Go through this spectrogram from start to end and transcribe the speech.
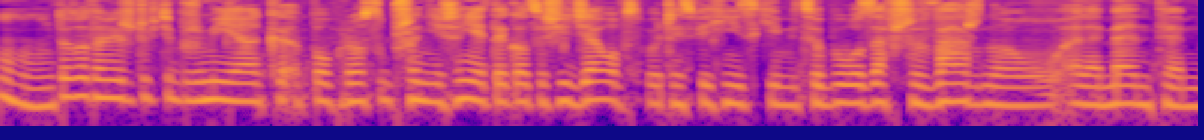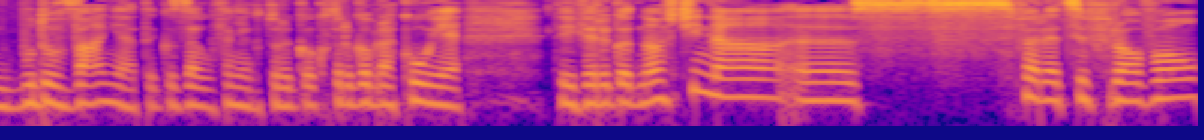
Mhm, to to tam rzeczywiście brzmi jak po prostu przeniesienie tego, co się działo w społeczeństwie chińskim i co było zawsze ważną elementem budowania tego zaufania, którego, którego brakuje, tej wiarygodności na e, sferę cyfrową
